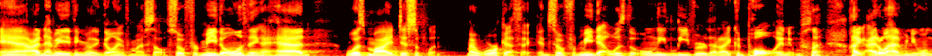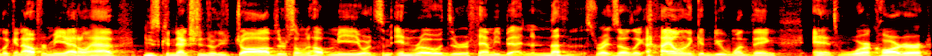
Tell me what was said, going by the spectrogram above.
and I didn't have anything really going for myself. So for me, the only thing I had was my discipline, my work ethic. And so for me, that was the only lever that I could pull. And it was like, I don't have anyone looking out for me. I don't have these connections or these jobs or someone helping me or some inroads or a family bet. Nothing of this, right? So I was like, I only could do one thing and it's work harder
